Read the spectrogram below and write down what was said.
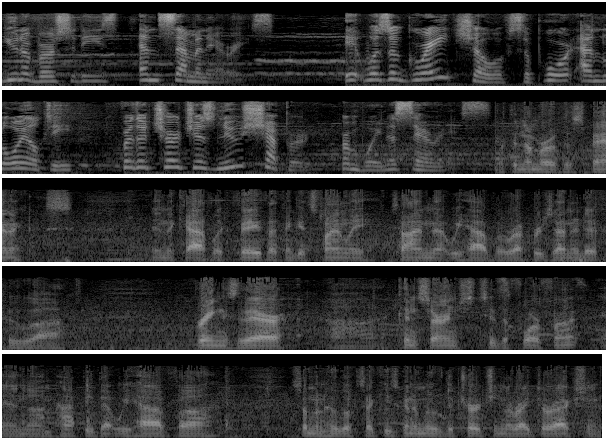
universities, and seminaries. It was a great show of support and loyalty for the church's new shepherd from Buenos Aires. With the number of Hispanics in the Catholic faith, I think it's finally time that we have a representative who uh, brings their uh, concerns to the forefront, and I'm happy that we have uh, someone who looks like he's going to move the church in the right direction.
